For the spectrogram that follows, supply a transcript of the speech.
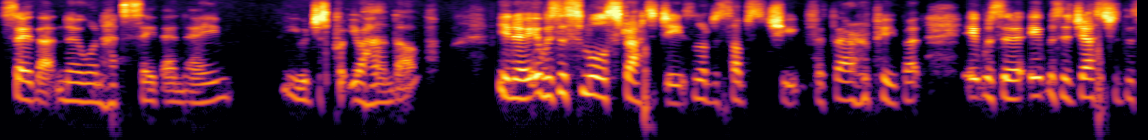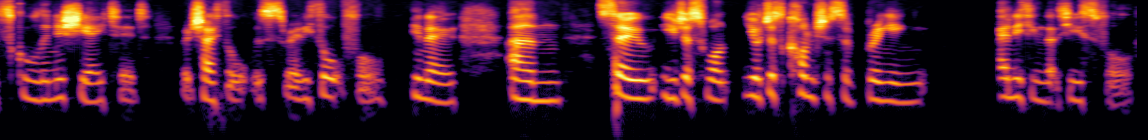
so that no one had to say their name. You would just put your hand up you know it was a small strategy. It's not a substitute for therapy but it was a it was a gesture the school initiated which i thought was really thoughtful you know. Um, so you just want you're just conscious of bringing anything that's useful.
